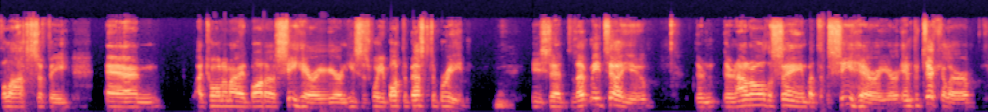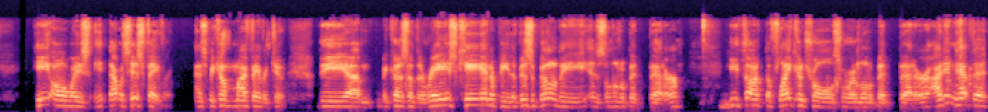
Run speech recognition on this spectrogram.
philosophy, and I told him I had bought a Sea Harrier, and he says, "Well, you bought the best of breed." He said, "Let me tell you, they're they're not all the same, but the Sea Harrier, in particular, he always that was his favorite, and it's become my favorite too. The um, because of the raised canopy, the visibility is a little bit better." he thought the flight controls were a little bit better. I didn't have the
